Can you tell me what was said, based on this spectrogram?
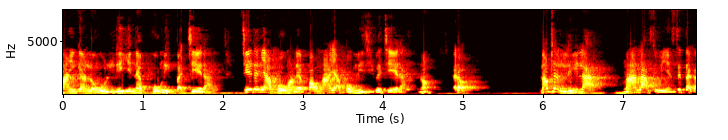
နိုင်ငံလုံးကိုလေရင်နဲ့ဘုံတွေပတ်ကျဲတာကျဲတဲ့ညဘုံကလည်းပေါင်900ဘုံတွေကြီးပဲကျဲတာနော်အဲ့တော့နောက်ထပ်4လ5လဆိုရင်စစ်တပ်က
